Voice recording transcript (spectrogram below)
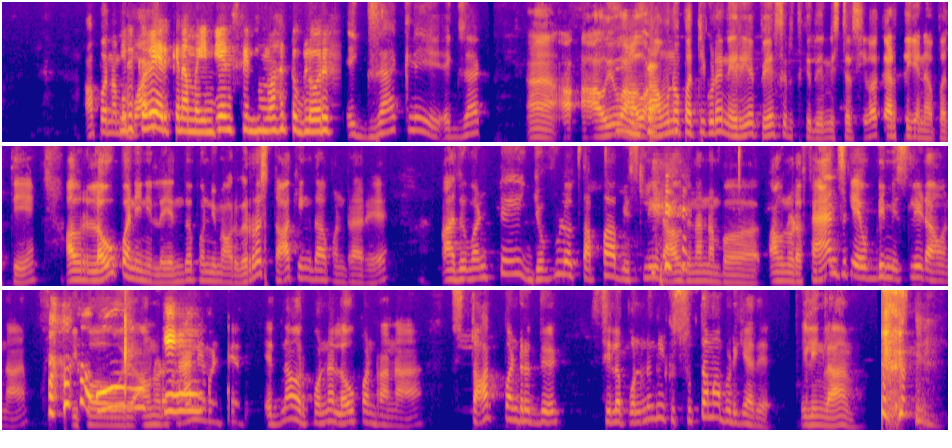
அப்ப நம்ம இருக்கவே இருக்கு நம்ம Indian cinema to glorify exactly exact ஐயோ. அவனை பத்தி கூட நிறைய பேசுறதுக்குது மிஸ்டர் சிவகார்த்திகேயனை பத்தி. அவர் லவ் பண்ணின்னு இல்ல எந்த பொண்ணுமே அவர் வெறும் ஸ்டாக்கிங் தான் பண்றாரு. அது வந்துட்டு எவ்வளவு தப்பா மிஸ்லீட் ஆகுதுன்னா நம்ம அவனோட ஃபேன்ஸுக்கு எப்படி மிஸ்லீட் ஆகும்னா இப்போ ஒரு அவனோட. ஃபேனே வந்துட்டு எதுனா ஒரு பொண்ணை லவ் பண்றான்னா ஸ்டாக் பண்றது சில பொண்ணுங்களுக்கு சுத்தமா பிடிக்காது இல்லைங்களா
